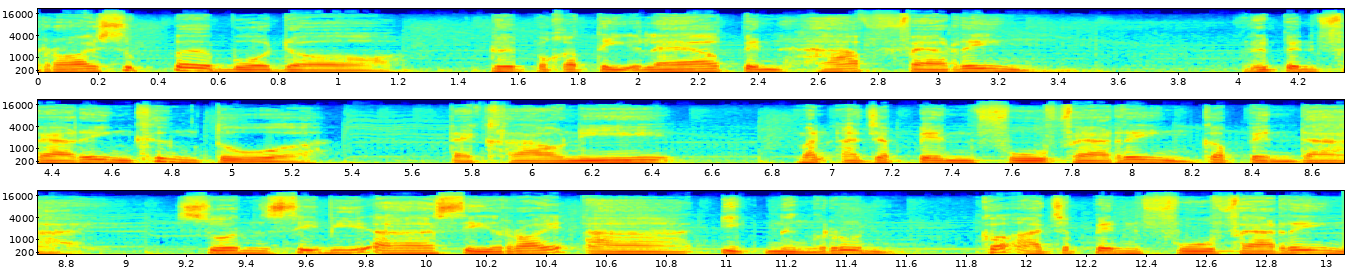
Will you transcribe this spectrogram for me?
400 Super b o d o r โดยปกติแล้วเป็น Half Fairing หรือเป็น Fairing ครึ่งตัว แต่คราวนี้มันอาจจะเป็น Full Fairing ก็เป็นได้ ส่วน CBR 400R อีกหนึ่งรุ่น ก็อาจจะเป็น Full Fairing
